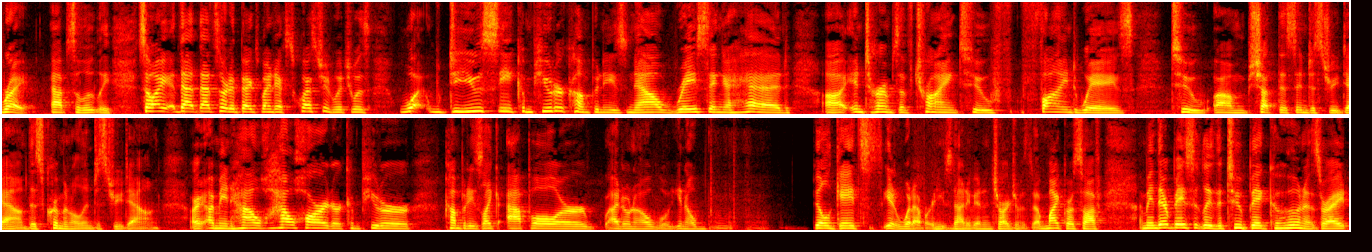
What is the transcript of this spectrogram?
Right, absolutely. So I that that sort of begs my next question, which was, what do you see computer companies now racing ahead uh, in terms of trying to f- find ways to um, shut this industry down, this criminal industry down? Or, I mean, how how hard are computer companies like Apple or I don't know, you know, Bill Gates, you know, whatever, he's not even in charge of it, Microsoft. I mean, they're basically the two big kahunas, right?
